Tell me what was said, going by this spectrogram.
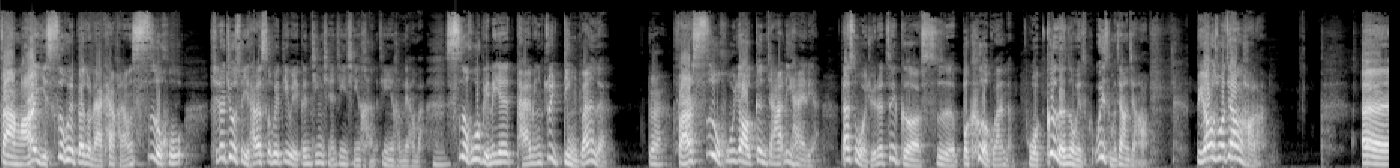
反而以社会标准来看，好像似乎其实就是以他的社会地位跟金钱进行衡进行衡量吧，似乎比那些排名最顶端的人，对，反而似乎要更加厉害一点。但是我觉得这个是不客观的。我个人认为是，为什么这样讲啊？比方说这样好了，呃，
